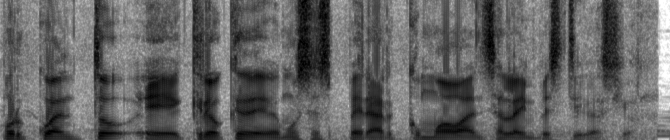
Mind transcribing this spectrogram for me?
por cuanto eh, creo que debemos esperar cómo avanza la investigación.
